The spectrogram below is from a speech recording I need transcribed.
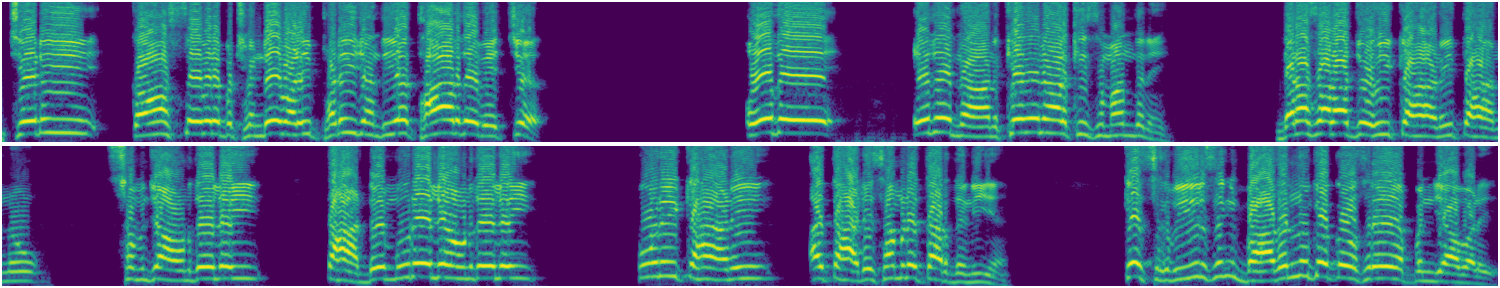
ਜਿਹੜੀ ਕਾਂਸਟੇਬਲ ਬਠਿੰਡੇ ਵਾਲੀ ਫੜੀ ਜਾਂਦੀ ਆ, ਥਾਰ ਦੇ ਵਿੱਚ ਉਹਦੇ, ਇਹਦੇ ਨਾਨਕਿਆਂ ਦੇ ਨਾਲ ਕੀ ਸੰਬੰਧ ਨੇ? ਦਰਅਸਲ ਅੱਜ ਉਹੀ ਕਹਾਣੀ ਤੁਹਾਨੂੰ ਸਮਝਾਉਣ ਦੇ ਲਈ, ਤੁਹਾਡੇ ਮੂਹਰੇ ਲਿਆਉਣ ਦੇ ਲਈ, ਪੂਰੀ ਕਹਾਣੀ ਅੱਜ ਤੁਹਾਡੇ ਸਾਹਮਣੇ ਧਰ ਦੇਣੀ ਹੈ। ਕਿ ਸੁਖਬੀਰ ਸਿੰਘ ਬਾਦਲ ਨੂੰ ਕਿਉਂ ਕੋਸ ਰਹੇ ਆ ਪੰਜਾਬ ਵਾਲੇ?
